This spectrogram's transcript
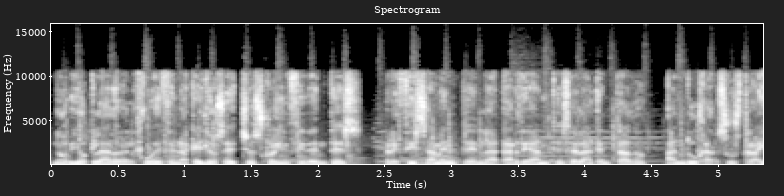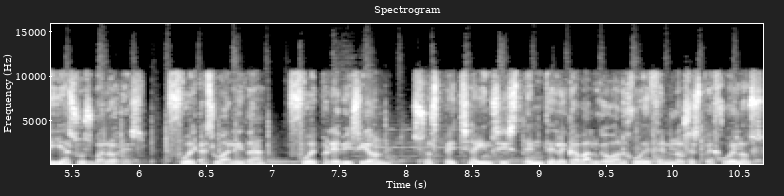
No vio claro el juez en aquellos hechos coincidentes, precisamente en la tarde antes del atentado, Andújar sustraía sus valores. ¿Fue casualidad? ¿Fue previsión? Sospecha insistente le cabalgó al juez en los espejuelos,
